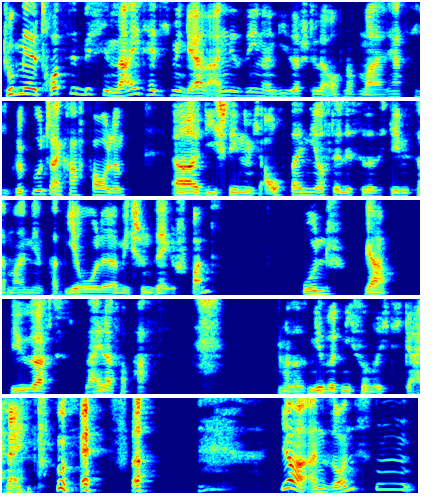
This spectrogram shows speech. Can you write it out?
Tut mir trotzdem ein bisschen leid, hätte ich mir gerne angesehen. An dieser Stelle auch nochmal herzlichen Glückwunsch an Kraftpaule. Äh, die stehen nämlich auch bei mir auf der Liste, dass ich demnächst da mal mir ein paar Bier hole. Da bin ich schon sehr gespannt. Und ja, wie gesagt, leider verpasst. Also aus mir wird nicht so ein richtig geiler Influencer. Ja, ansonsten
